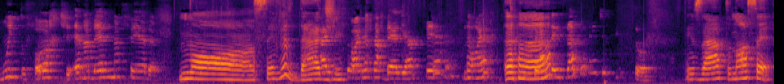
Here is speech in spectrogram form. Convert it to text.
muito forte é na Bela e na Fera. Nossa, é verdade. A história da Bela e a Fera, não é? Uhum. Trata exatamente disso. Exato, nossa, é,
